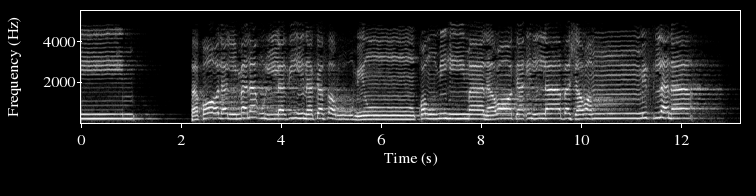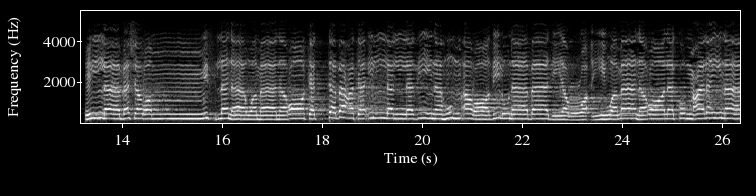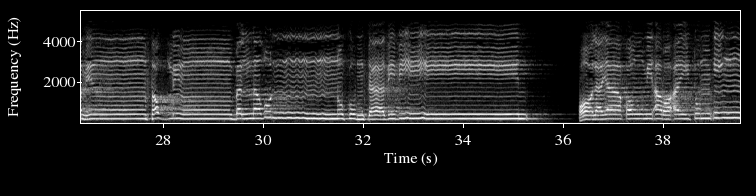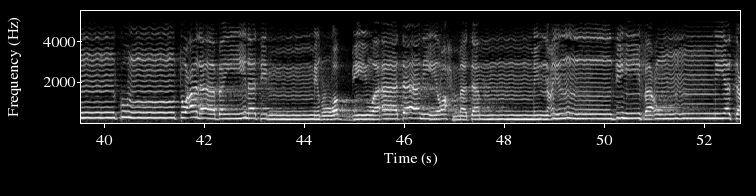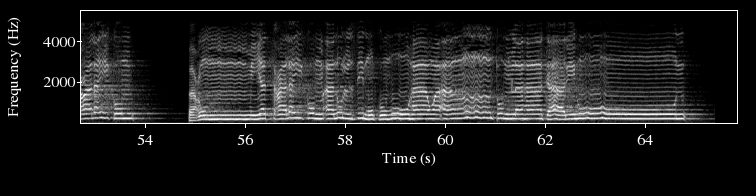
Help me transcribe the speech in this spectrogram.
فقال الملأ الذين كفروا من قومه ما نراك إلا بشرا مثلنا إلا بشرا مثلنا وما نراك اتبعك إلا الذين هم أراذلنا بادي الرأي وما نرى لكم علينا من فضل بل نظنكم كاذبين قال يا قوم أرأيتم إن كنت على بينة من ربي وآتاني رحمة من عنده فعميت عليكم فعميت عليكم أنلزمكموها وأنتم لها كارهون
